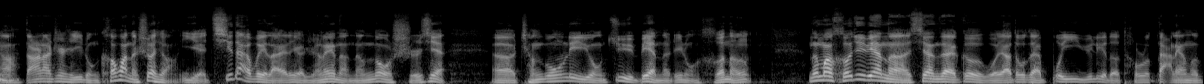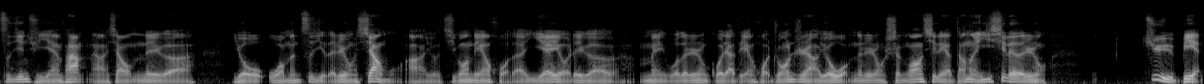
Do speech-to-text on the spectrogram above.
啊！当然了，这是一种科幻的设想，也期待未来这个人类呢能够实现，呃，成功利用聚变的这种核能。那么核聚变呢，现在各个国家都在不遗余力的投入大量的资金去研发啊！像我们这个有我们自己的这种项目啊，有激光点火的，也有这个美国的这种国家点火装置啊，有我们的这种神光系列等等一系列的这种。聚变，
